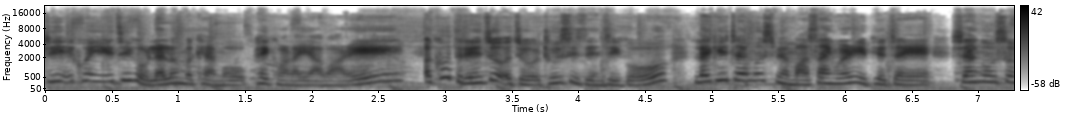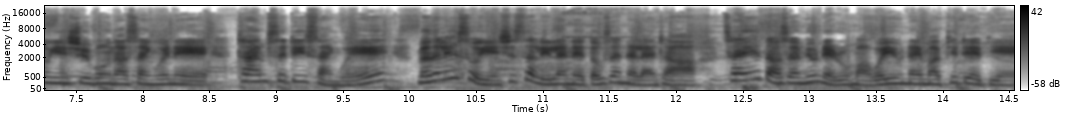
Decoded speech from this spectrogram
ဒီအခွင့်အရေးကြီးကိုလက်လွတ်မခံဖို့ဖိတ်ခေါ်လိုက်ရပါတယ်အခုသတင်းကျွတ်အကျိုးအထူးစီစဉ်ကြီးကို Lucky Diamonds မြန်မာဆိုင်ခွဲတွေဖြစ်တဲ့ရန်ကုန်ဆိုရင်ရွှေဘုံသာဆိုင်ခွဲနဲ့ Time City ဆိုင်ခွဲမန္တလေးဆိုရင်84လမ်းနဲ့32လမ်းထားချမ်းရည်တာဆန်မြို့နယ်တို့မှာဝယ်ယူနိုင်မှာဖြစ်တဲ့ပြင်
